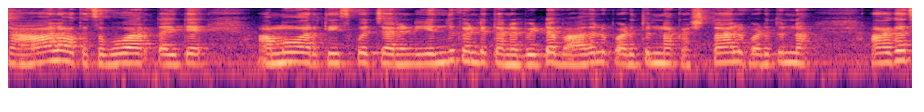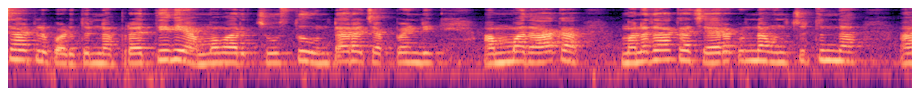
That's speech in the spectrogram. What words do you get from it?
చాలా ఒక శుభవార్త అయితే అమ్మవారు తీసుకొచ్చారండి. ఎందుకంటే తన బిడ్డ బాధలు పడుతున్న కష్టాలు పడుతున్న ఆగచాట్లు పడుతున్న ప్రతిదీ అమ్మవారు చూస్తూ ఉంటారా చెప్పండి. అమ్మ దాకా మన దాకా చేరకుండా ఉంచుతుందా? ఆ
